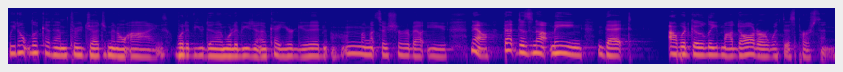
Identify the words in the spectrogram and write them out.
we don't look at them through judgmental eyes. What have you done? What have you done? Okay, you're good. Mm, I'm not so sure about you. Now, that does not mean that I would go leave my daughter with this person.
